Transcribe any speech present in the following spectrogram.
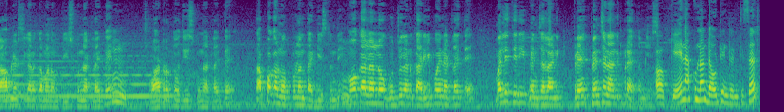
టాబ్లెట్స్ కనుక మనం తీసుకున్నట్లయితే. వాటర్తో తీసుకున్నట్లయితే తప్పక నొప్పులను తగ్గిస్తుంది. మోకాళ్ళలో గుజ్జు కనుక అరిగిపోయినట్లయితే మళ్ళీ తిరిగి పెంచడానికి పెంచడానికి ప్రయత్నం చేస్తాం. ఓకే. నాకున్న డౌట్ ఏంటంటే సార్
